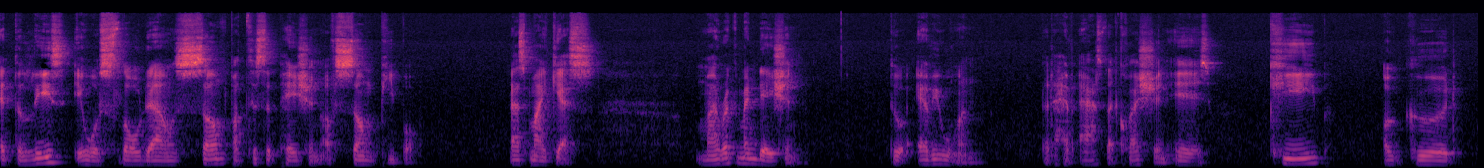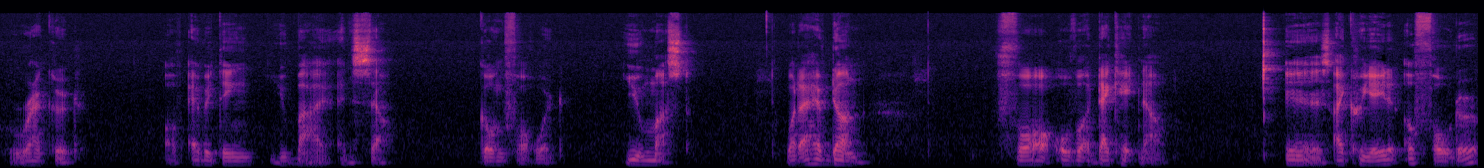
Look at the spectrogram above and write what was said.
At the least it will slow down some participation of some people. That's my guess. My recommendation to everyone that have asked that question is keep a good record of everything you buy and sell going forward. You must. What I have done for over a decade now is I created a folder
